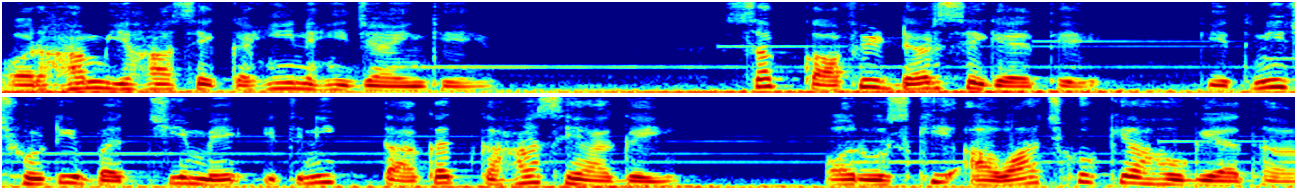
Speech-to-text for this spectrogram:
और हम यहाँ से कहीं नहीं जाएँगे। सब काफ़ी डर से गए थे कि इतनी छोटी बच्ची में इतनी ताकत कहाँ से आ गई और उसकी आवाज़ को क्या हो गया था।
